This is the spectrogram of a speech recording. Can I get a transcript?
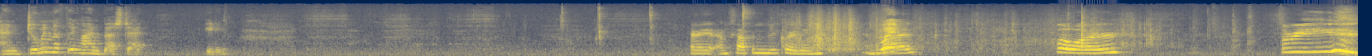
And doing the thing I'm best at, eating. Alright, I'm stopping the recording. In Wait. Five, four, three,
